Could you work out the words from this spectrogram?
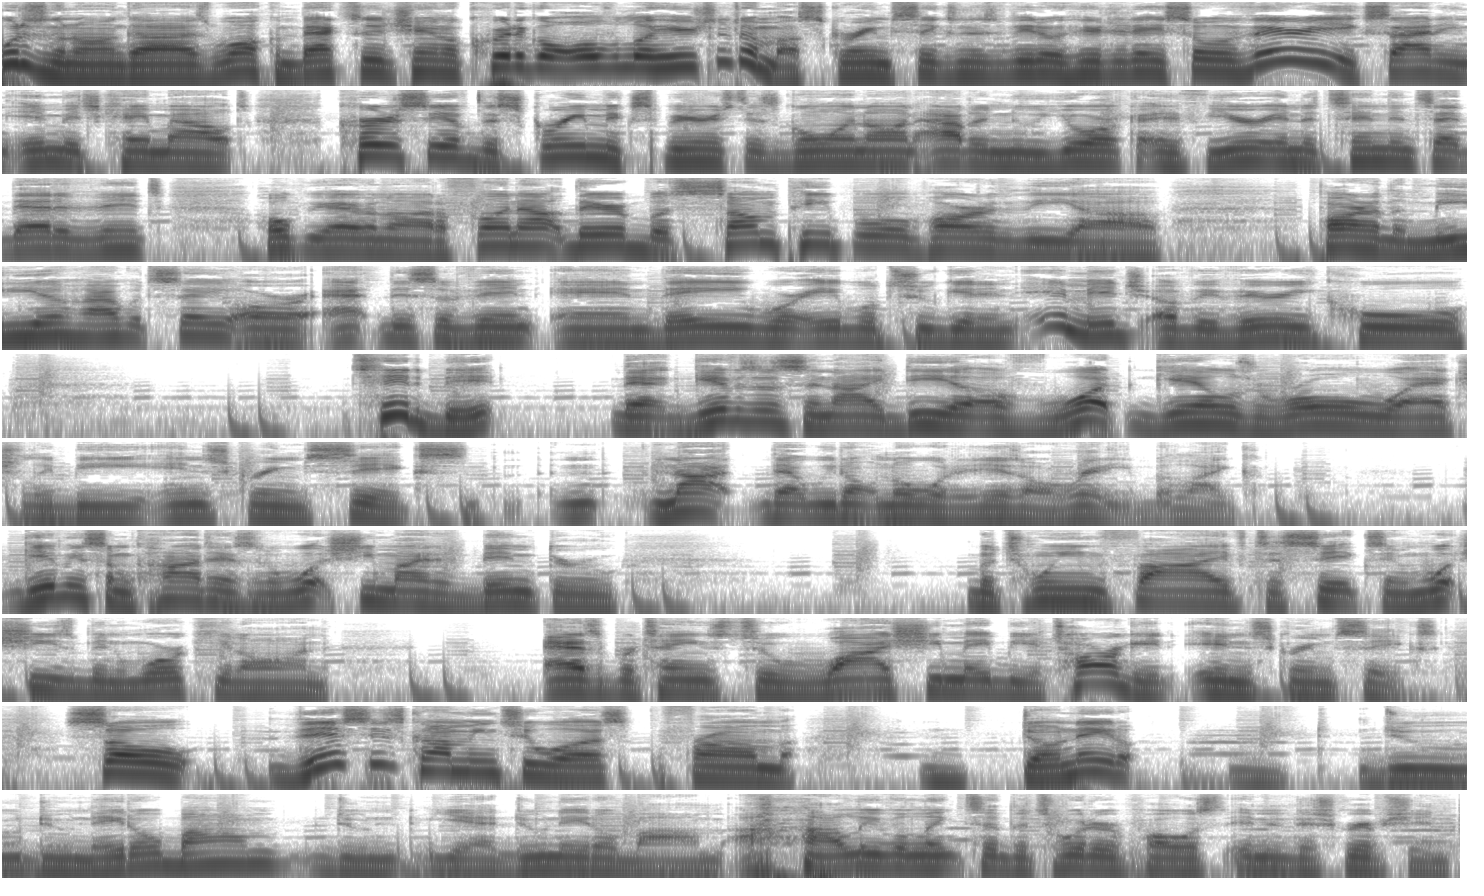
What is going on guys? Welcome back to the channel. Critical Overlord here. Talking about Scream 6 in this video here today. So a very exciting image came out courtesy of the Scream experience that's going on out in New York. If you're in attendance at that event, hope you're having a lot of fun out there. But some people, part of the uh, part of the media, I would say, are at this event and they were able to get an image of a very cool tidbit that gives us an idea of what Gale's role will actually be in Scream 6. N not that we don't know what it is already, but like giving some context of what she might have been through between five to six and what she's been working on as pertains to why she may be a target in Scream 6. So this is coming to us from Donato do do NATO bomb do yeah do NATO bomb. I'll leave a link to the Twitter post in the description.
